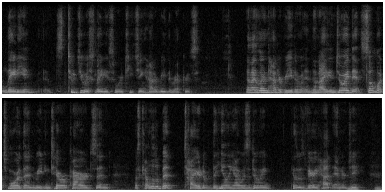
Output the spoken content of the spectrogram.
lady, two Jewish ladies who were teaching how to read the records. And I learned how to read them, and then I enjoyed that so much more than reading tarot cards. And I was kind of a little bit tired of the healing I was doing because it was very hot energy. Mm,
